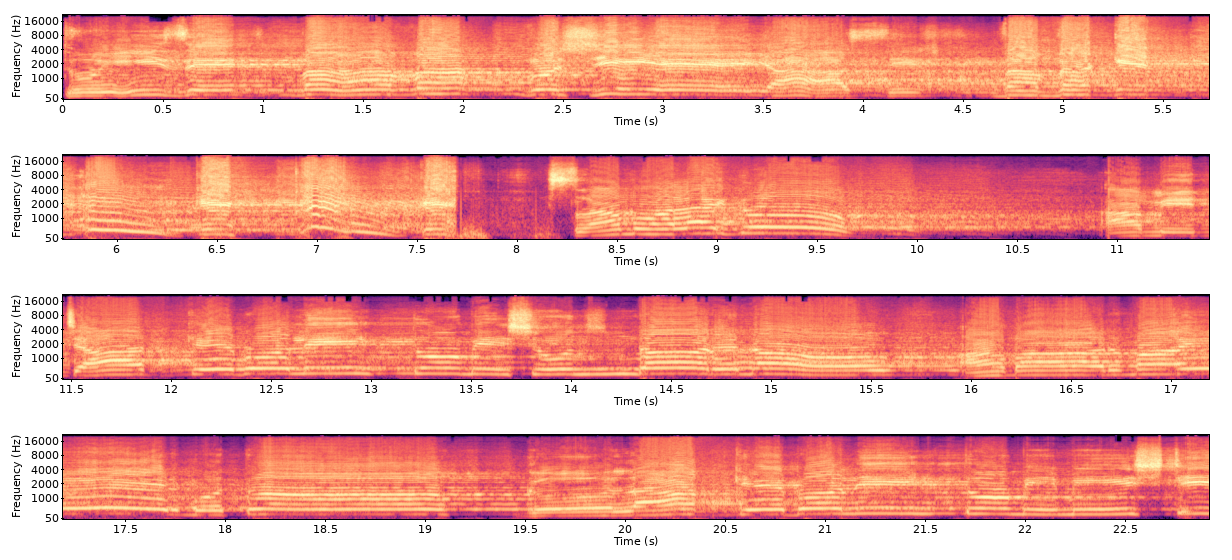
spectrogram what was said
তুই যে বাবা বসিয়ে আসিস, বাবাকে আসসালামু আলাইকুম। আমি চাঁদকে বলি, তুমি সুন্দর নও, আমার মায়ের মতো। গোলাপকে বলি, তুমি মিষ্টি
